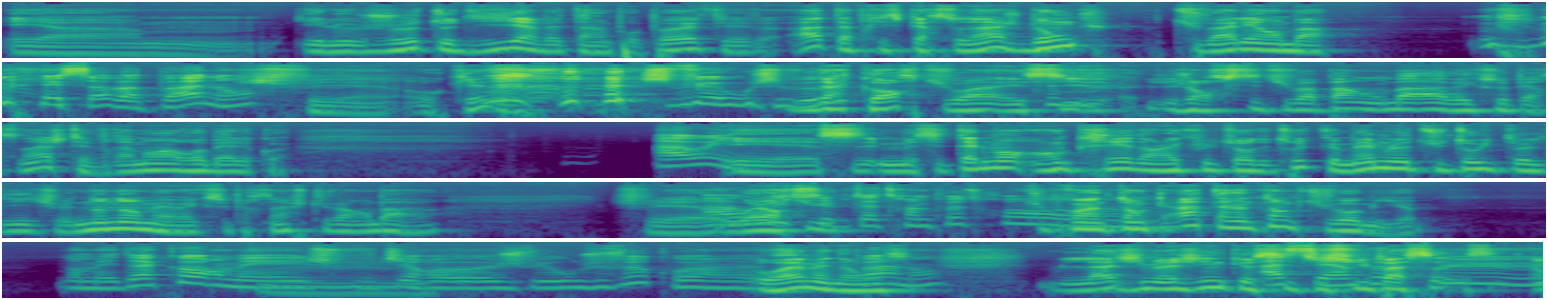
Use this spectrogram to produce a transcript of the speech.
Et, euh, et le jeu te dit, avec un pop-up, ah, t'as pris ce personnage, donc tu vas aller en bas. Mais ça va pas, non Je fais, euh, ok, Je vais où je veux. d'accord, tu vois. Et si, genre, si tu vas pas en bas avec ce personnage, t'es vraiment un rebelle, quoi. Ah oui. Et mais c'est tellement ancré dans la culture du truc que même le tuto, il te le dit. Je fais, non, non, mais avec ce personnage, tu vas en bas. hein. Je fais, Ah ou alors oui, tu, c'est peut-être un peu trop. tu prends un euh, tank. Ah, t'as un tank, tu vas au milieu. Non, mais d'accord, mais je veux Hmm. dire, euh, je vais où je veux, quoi. Ouais, Ça mais non, pas, non Là, j'imagine que Ah, si tu suis pas plus, Ouais,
